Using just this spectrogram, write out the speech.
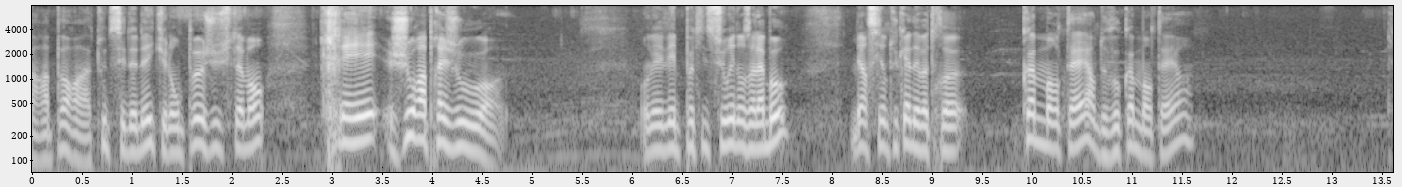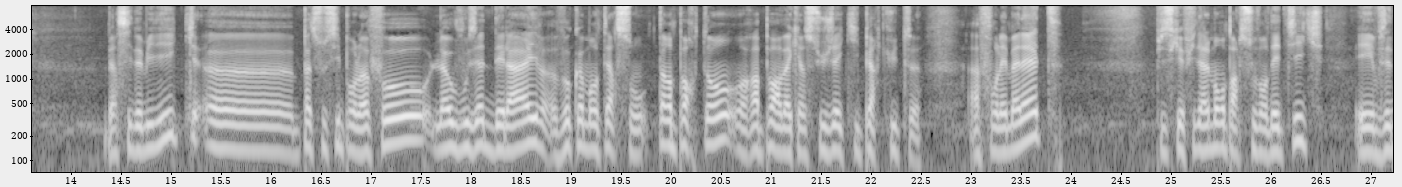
par rapport à toutes ces données que l'on peut justement créer jour après jour. On est les petites souris dans un labo. Merci en tout cas de votre commentaire, de vos commentaires. Merci Dominique. Euh, pas de souci pour l'info. Là où vous êtes des lives, vos commentaires sont importants en rapport avec un sujet qui percute à fond les manettes. Puisque finalement on parle souvent d'éthique, et vous êtes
